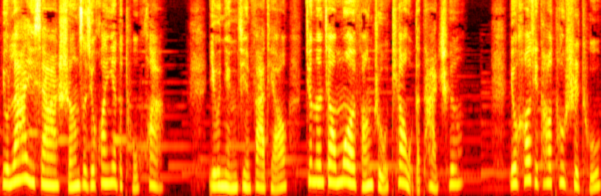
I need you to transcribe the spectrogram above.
有拉一下绳子就换页的图画，有拧紧发条就能叫磨坊主跳舞的踏车，有好几套透视图，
